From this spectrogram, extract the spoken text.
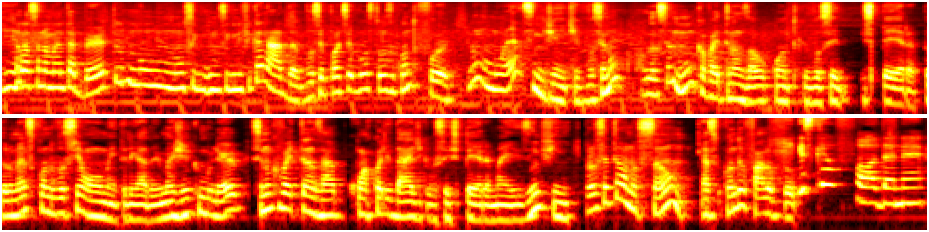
E relacionamento aberto não, não, não significa nada. Você pode ser gostoso quanto for. Não, não é assim, gente. Você, não, você nunca vai transar o quanto que você espera. Pelo menos quando você é homem, tá ligado? Eu imagino que mulher, você nunca vai transar com a qualidade que você espera. Mas, enfim. Pra você ter uma noção, quando eu falo pro, Isso que é o foda, né?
